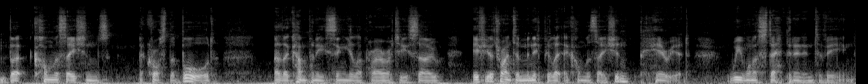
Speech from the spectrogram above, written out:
but conversations across the board are the company's singular priority. So if you're trying to manipulate a conversation, period, we want to step in and intervene.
